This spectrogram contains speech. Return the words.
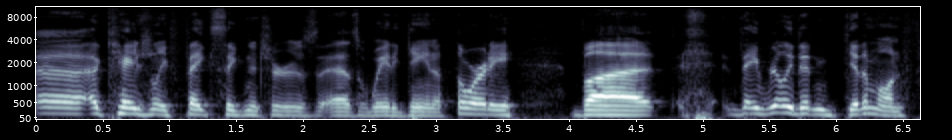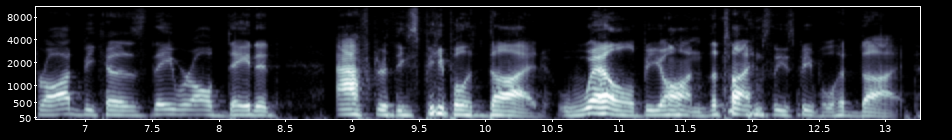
uh, occasionally faked signatures as a way to gain authority, but they really didn't get him on fraud because they were all dated after these people had died, well beyond the times these people had died.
